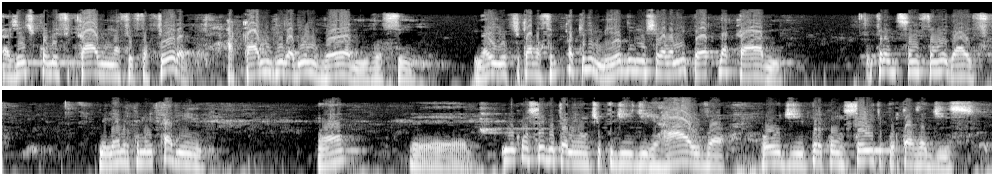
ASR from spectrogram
a gente comesse carne na sexta-feira, a carne viraria um vermes, assim. Né? E eu ficava sempre com aquele medo, não chegava nem perto da carne. E tradições são legais. Me lembro com muito carinho. Né? É, não consigo ter nenhum tipo de, de, raiva ou de preconceito por causa disso.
